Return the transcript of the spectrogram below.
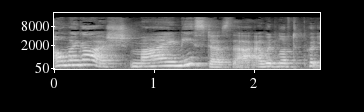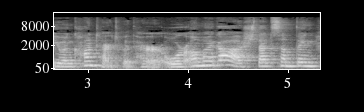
oh my gosh, my niece does that. I would love to put you in contact with her. Or, oh my gosh, that's something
